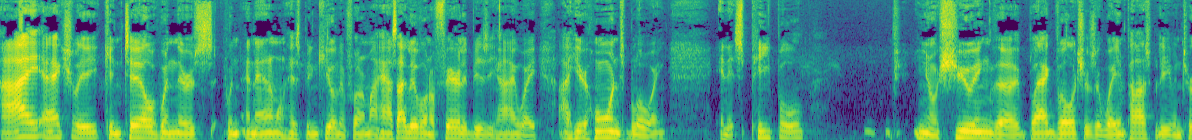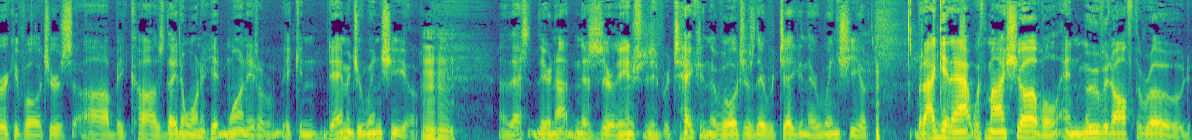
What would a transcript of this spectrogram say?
I actually can tell when there's when an animal has been killed in front of my house. I live on a fairly busy highway. I hear horns blowing, and it's people you know, shooing the black vultures away and possibly even turkey vultures uh, because they don't want to hit one. It'll it can damage your windshield. Mm-hmm. Uh, that's they're not necessarily interested in protecting the vultures; they're protecting their windshield. but I get out with my shovel and move it off the road.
